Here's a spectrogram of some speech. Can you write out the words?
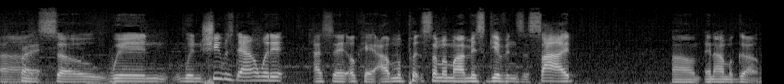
Uh, Right. So when when she was down with it, I said, okay, I'm gonna put some of my misgivings aside, um, and I'm gonna go.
